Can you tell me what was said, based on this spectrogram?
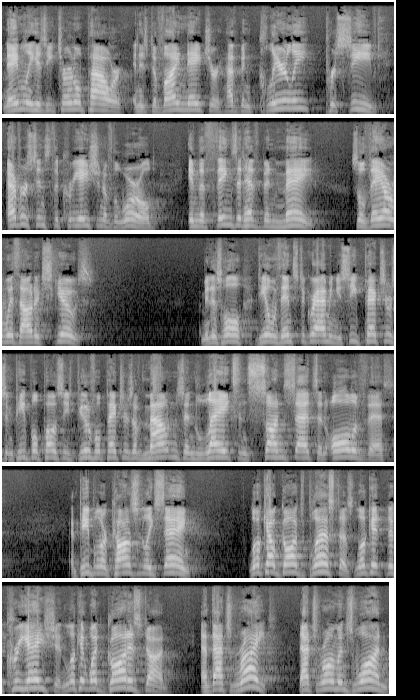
Namely his eternal power and his divine nature have been clearly perceived ever since the creation of the world in the things that have been made. So they are without excuse. I mean, this whole deal with Instagram, and you see pictures, and people post these beautiful pictures of mountains and lakes and sunsets and all of this. And people are constantly saying, Look how God's blessed us. Look at the creation. Look at what God has done. And that's right. That's Romans 1.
